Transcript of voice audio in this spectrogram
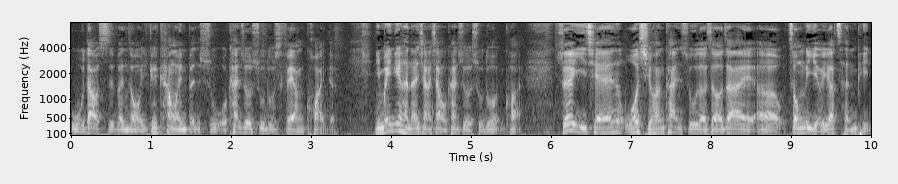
五到十分钟，我就可以看完一本书。我看书的速度是非常快的，你们一定很难想象我看书的速度很快。所以以前我喜欢看书的时候，在呃中立有一家成品，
